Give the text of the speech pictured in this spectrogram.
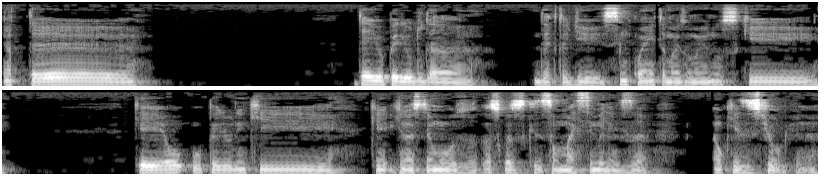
até, até o período da década de 50 mais ou menos, que que é o, o período em que, que, que, nós temos as coisas que são mais semelhantes a, ao que existe hoje, né?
